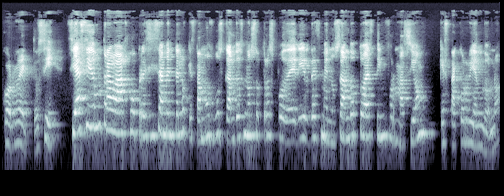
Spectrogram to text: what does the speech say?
Correcto, sí. Si ha sido un trabajo, precisamente lo que estamos buscando es nosotros poder ir desmenuzando toda esta información que está corriendo, ¿no?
